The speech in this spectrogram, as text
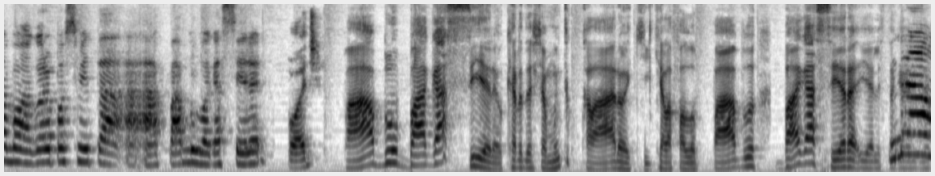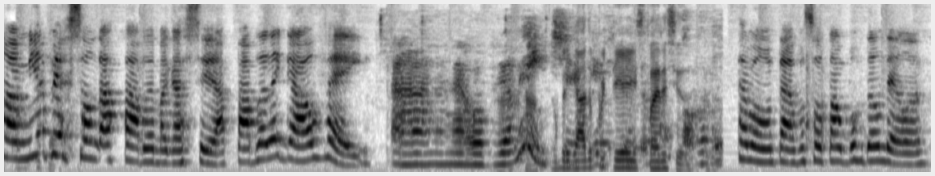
Tá bom, agora eu posso imitar a, a Pablo Bagaceira. Pode. Pablo Bagaceira. Eu quero deixar muito claro aqui que ela falou Pablo Bagaceira e ela está Não, a minha versão da Pablo é bagaceira. A Pablo é legal, véi. Ah, obviamente. Obrigado por ter esclarecido. Tá bom, tá, vou soltar o bordão dela.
